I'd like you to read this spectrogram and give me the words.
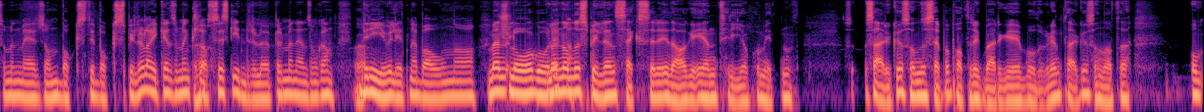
som en mer sånn boks-til-boks-spiller. Ikke en som en klassisk indreløper, men en som kan drive litt med ballen og Men, slå og gå litt. men om da. du spiller en sekser i dag i en trio på midten, så, så er det jo ikke sånn du ser på Patrick Berg i Bodø-Glimt. Det er jo ikke sånn at det, om,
